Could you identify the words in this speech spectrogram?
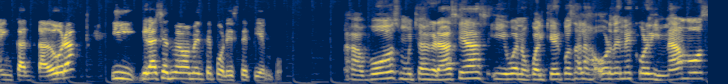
encantadora, y gracias nuevamente por este tiempo. A vos, muchas gracias. Y bueno, cualquier cosa, las órdenes, coordinamos.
